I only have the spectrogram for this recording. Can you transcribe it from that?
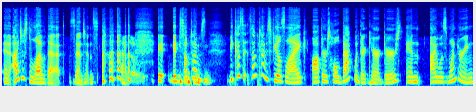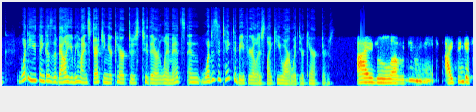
And I just love that sentence. it. it, it sometimes, because it sometimes feels like authors hold back with their characters. And I was wondering, what do you think is the value behind stretching your characters to their limits? And what does it take to be fearless like you are with your characters? I love doing it. I think it's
